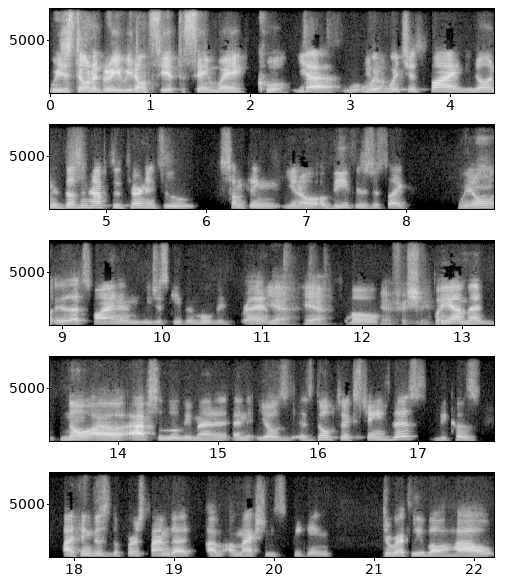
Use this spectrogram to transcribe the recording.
we just don't agree. We don't see it the same way. Cool. Yeah, w- which is fine, you know, and it doesn't have to turn into something, you know, a beef is just like we don't. That's fine, and we just keep it moving, right? Yeah, yeah, So, yeah, for sure. but yeah, man, no, uh, absolutely, man, and yo, it's, it's dope to exchange this because I think this is the first time that I'm actually speaking directly about how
